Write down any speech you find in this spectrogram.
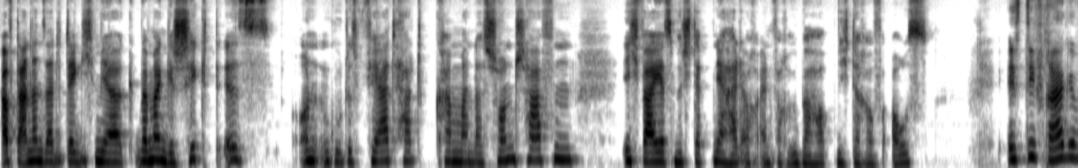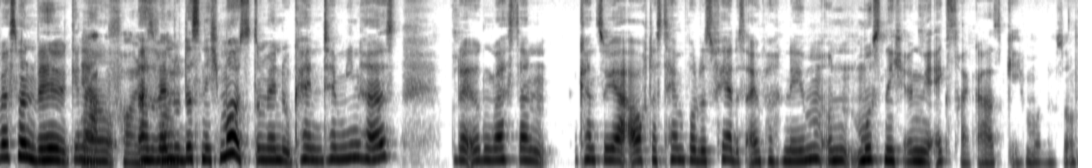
auf der anderen Seite denke ich mir, wenn man geschickt ist und ein gutes Pferd hat, kann man das schon schaffen. Ich war jetzt mit Steppen ja halt auch einfach überhaupt nicht darauf aus. Ist die Frage, was man will, genau. Ja, voll, also wenn voll. du das nicht musst und wenn du keinen Termin hast oder irgendwas, dann kannst du ja auch das Tempo des Pferdes einfach nehmen und musst nicht irgendwie extra Gas geben oder so.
